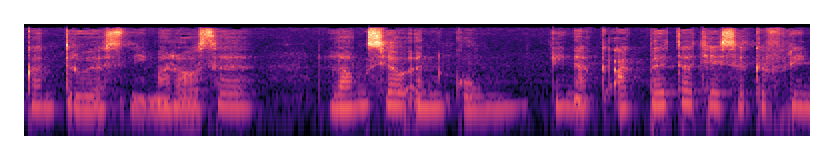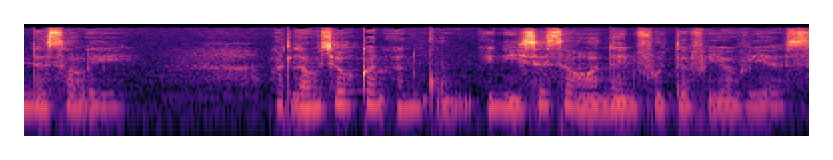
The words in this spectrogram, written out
kan troos nie, maar daar's 'n langs jou inkom en ek ek bid dat jy sulke vriende sal hê wat langs jou kan inkom en Jesus se hande en voete vir jou wees.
